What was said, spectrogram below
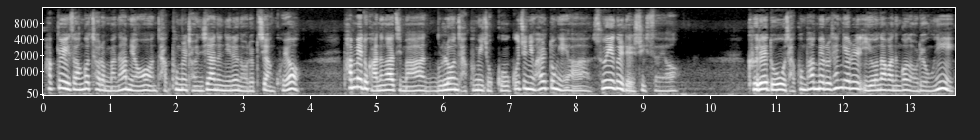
학교에서 한 것처럼만 하면 작품을 전시하는 일은 어렵지 않고요. 판매도 가능하지만 물론 작품이 좋고 꾸준히 활동해야 수익을 낼 수 있어요. 그래도 작품 판매로 생계를 이어나가는 건 어려우니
